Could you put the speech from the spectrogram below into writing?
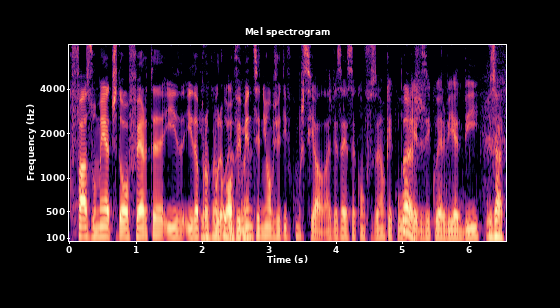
que faz o match da oferta e, e da e procura. procura. Obviamente claro. sem nenhum objetivo comercial. Às vezes é essa confusão, o que é que o quer dizer com o Airbnb. Exato.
